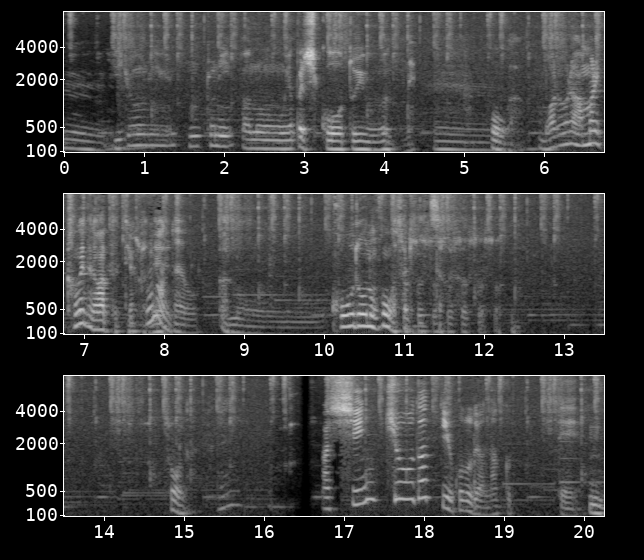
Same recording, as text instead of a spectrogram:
うん。非常に本当にあのーやっぱり思考という部分のねうん。方が我々はあんまり考えてなかったっていうかそうなんねだよ。あのー行動の方がそう先そうそうそうそうそう。そうなんだよね。まあ、慎重だっていうことではなくって、らうん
